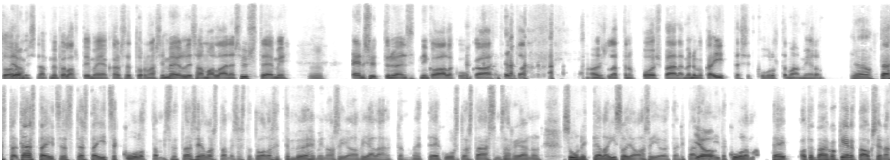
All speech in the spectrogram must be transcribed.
tuolla, missä me pelattiin meidän kanssa turnaassa. Niin meillä oli samanlainen systeemi. Mm. En syttynyt en sitten niinku alkuunkaan. Että, tota, olisin laittanut pois päälle. Mennyt vaikka itse sitten kuuluttamaan mieluummin. Joo, tästä, tästä itse tästä itse kuuluttamisesta tai selostamisesta tuolla sitten myöhemmin asiaa vielä, että T16 SM-sarjan on suunnitteilla isoja asioita, niin päästään niitä kuulemaan. Hei, otetaanko kertauksena,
